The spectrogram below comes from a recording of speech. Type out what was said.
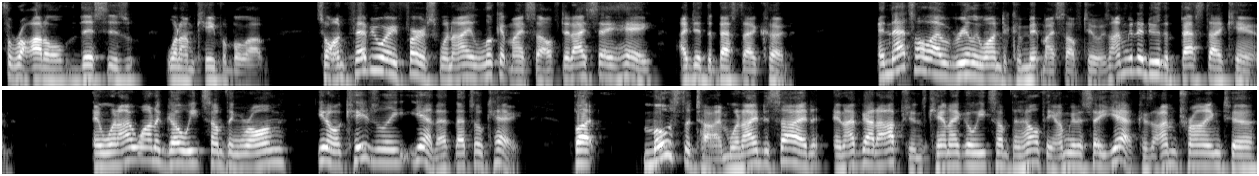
throttle. This is what I'm capable of. So on February 1st, when I look at myself, did I say, hey, I did the best I could? And that's all I really wanted to commit myself to is I'm going to do the best I can. And when I want to go eat something wrong, you know, occasionally, yeah, that that's okay. But most of the time when I decide and I've got options, can I go eat something healthy? I'm going to say, yeah, because I'm trying to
